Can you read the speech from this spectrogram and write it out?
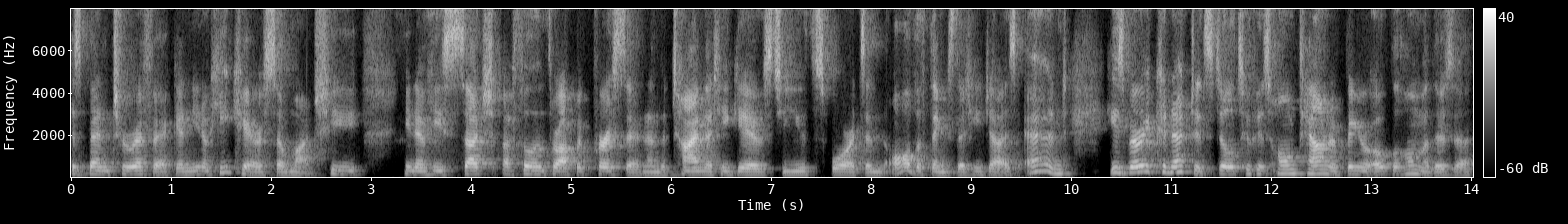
has been terrific. And, you know, he cares so much. He, you know, he's such a philanthropic person and the time that he gives to youth sports and all the things that he does. And he's very connected still to his hometown of Binger, Oklahoma. There's a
